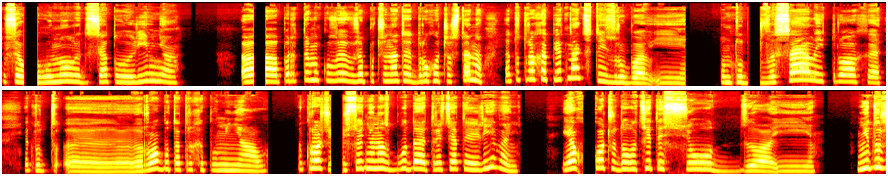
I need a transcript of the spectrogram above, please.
досягнули 10 рівня. А перед тим, коли вже починати другу частину, я тут трохи 15 зробив і там тут веселий трохи. Я тут е, робота трохи поміняв. Ну, коротше, сьогодні у нас буде 30 рівень. Я хочу долучитись сюди. І мені дуже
